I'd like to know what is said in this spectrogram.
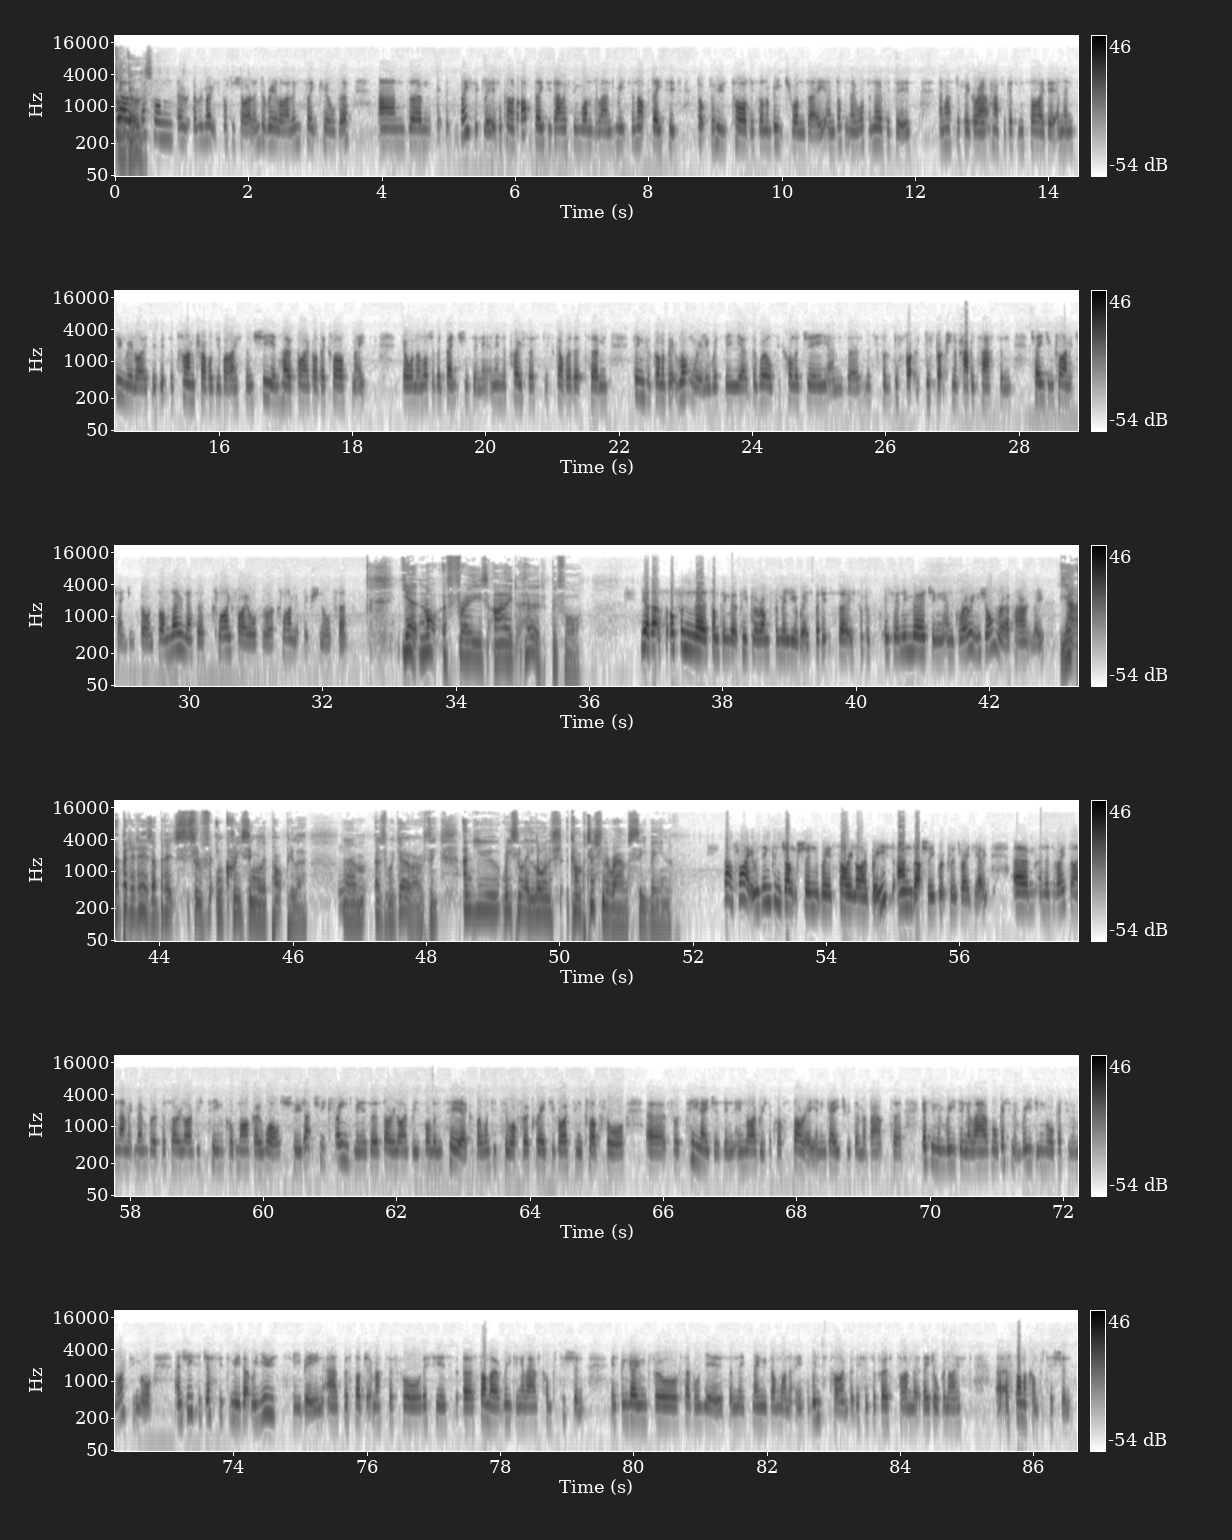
Well, it's set on a, a remote Scottish island, a real island, St Kilda, and um, basically it's a kind of updated Alice in Wonderland meets an updated Doctor Who's TARDIS on a beach one day and doesn't know what on earth it is and has to figure out how to get inside it and then soon realises it's a time travel device and she and her five other classmates go on a lot of adventures in it and in the process discover that um, things have gone a bit wrong really with the uh, the world's ecology and uh, the sort of destru- destruction of habitat and changing climate change and so on. So I'm known as a cli-fi author or a climate fiction author. Yeah, not a phrase I'd heard before. Yeah, that's often uh, something that people are unfamiliar with, but it's uh, it's sort of it's an emerging and growing genre apparently. Yeah, I bet it is. I bet it's sort of increasingly popular Mm. um, as we go, I would think. And you recently launched a competition around sea bean. That's right. It was in conjunction with Surrey Libraries and actually Brooklands Radio. Um, and there's a very dynamic member of the Surrey Libraries team called Margot Walsh, who'd actually trained me as a Surrey Libraries volunteer because I wanted to offer a creative writing club for uh, for teenagers in, in libraries across Surrey and engage with them about uh, getting them reading aloud more, getting them reading more, getting them writing more. And she suggested to me that we use Seabean as the subject matter for this year's uh, summer reading aloud competition. It's been going for several years, and they've mainly done one in the winter time. But this is the first time that they'd organised uh, a summer competition.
